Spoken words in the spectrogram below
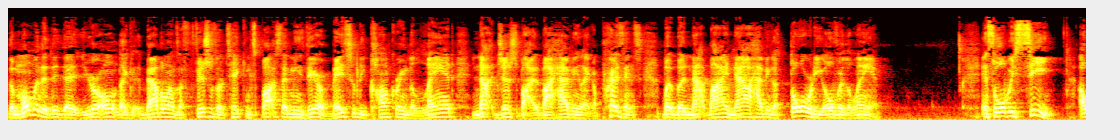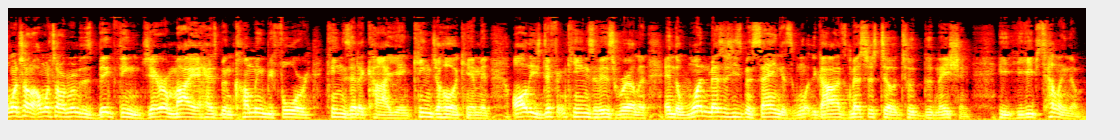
The moment that, that your own like Babylon's officials are taking spots, that means they are basically conquering the land, not just by by having like a presence, but but not by now having authority over the land. And so what we see, I want y'all, I want y'all to remember this big thing. Jeremiah has been coming before King Zedekiah and King Jehoiakim and all these different kings of Israel. And, and the one message he's been saying is God's message to, to the nation. He, he keeps telling them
